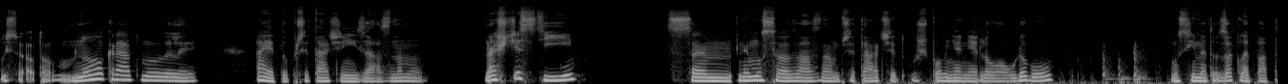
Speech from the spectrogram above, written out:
už jsme o tom mnohokrát mluvili, a je to přetáčení záznamu. Naštěstí jsem nemusel záznam přetáčet už poměrně dlouhou dobu. Musíme to zaklepat.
